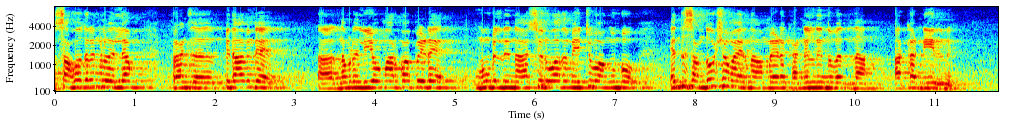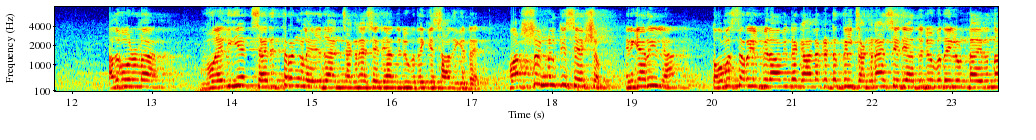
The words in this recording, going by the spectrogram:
സഹോദരങ്ങളും എല്ലാം പിതാവിന്റെ നമ്മുടെ ലിയോ മാർപ്പാപ്പയുടെ മുമ്പിൽ നിന്ന് ആശീർവാദം ഏറ്റുവാങ്ങുമ്പോൾ എന്ത് സന്തോഷമായിരുന്നു അമ്മയുടെ കണ്ണിൽ നിന്ന് വരുന്ന ആ കണ്ണീരിന്. അതുപോലുള്ള വലിയ ചരിത്രങ്ങൾ എഴുതാൻ ചങ്ങനാശ്ശേരി അതിരൂപതയ്ക്ക് സാധിക്കട്ടെ. വർഷങ്ങൾക്ക് ശേഷം എനിക്കറിയില്ല തോമസ് തറയിൽ പിതാവിന്റെ കാലഘട്ടത്തിൽ ചങ്ങനാശ്ശേരി അതിരൂപതയിൽ ഉണ്ടായിരുന്ന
